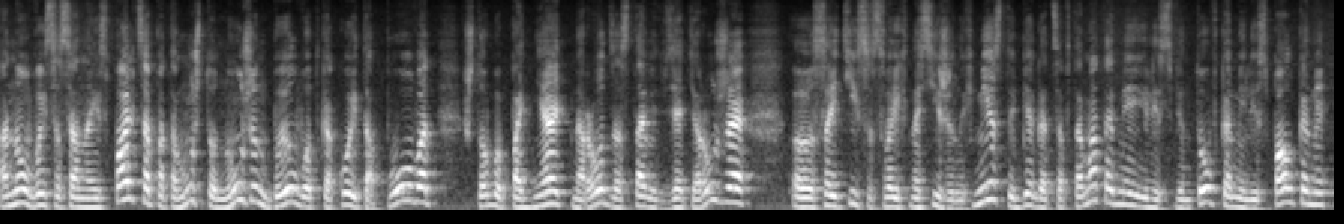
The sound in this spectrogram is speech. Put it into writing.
оно высосано из пальца, потому что нужен был вот какой-то повод, чтобы поднять народ, заставить взять оружие, э, сойти со своих насиженных мест и бегать с автоматами или с винтовками или с палками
